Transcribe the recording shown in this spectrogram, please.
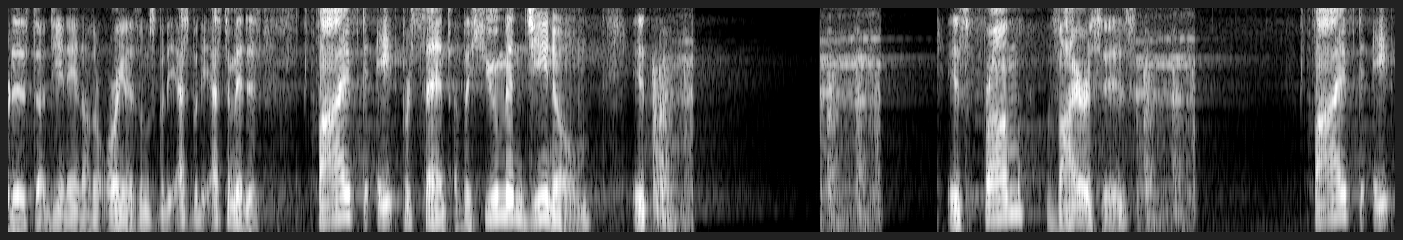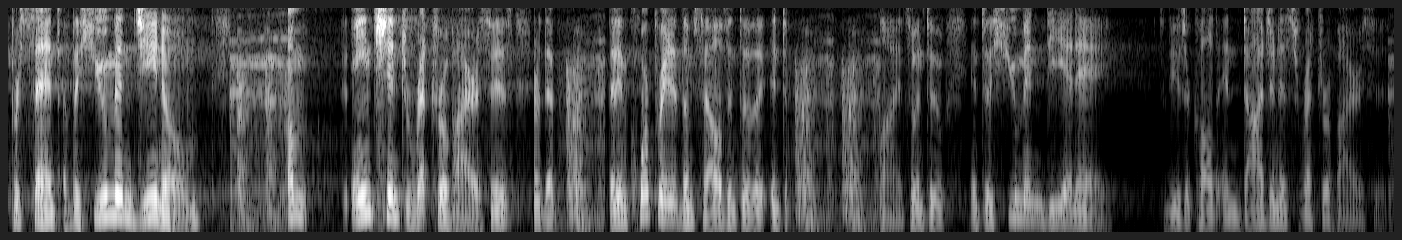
It is uh, to DNA in other organisms, but the, but the estimate is 5 to 8 percent of the human genome is, is from viruses. 5 to 8 percent of the human genome from ancient retroviruses that, that incorporated themselves into the into line, so into, into human DNA. So these are called endogenous retroviruses.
